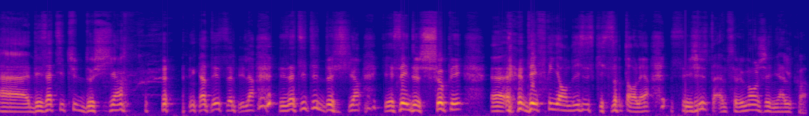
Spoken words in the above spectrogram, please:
euh, des attitudes de chien. Regardez celui-là, des attitudes de chien qui essayent de choper euh, des friandises qui sautent en l'air. C'est juste absolument génial, quoi.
